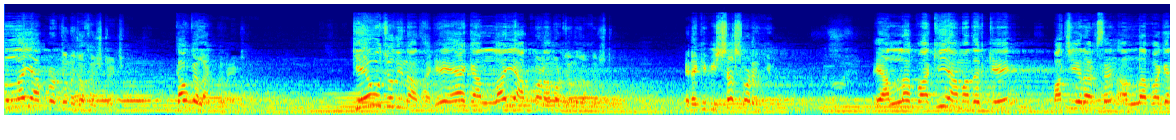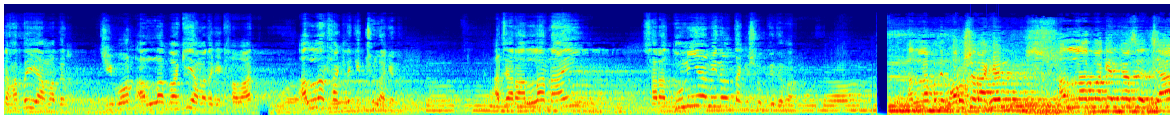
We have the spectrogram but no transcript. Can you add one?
আল্লাহ আপনার জন্য যথেষ্ট। কাউকে লাগবে না। কেউ যদি না থাকে, এক আল্লাহ আপনার আমার জন্য যথেষ্ট। এটা কি বিশ্বাস করেন কি এই আল্লাহ পাকি আমাদেরকে বাঁচিয়ে রাখছেন, আল্লাহ পাকের হাতেই আমাদের জীবন, আল্লাহ পাকি আমাদেরকে খাওয়ার আল্লাহ থাকলে কিচ্ছু লাগে না। আর যার আল্লাহ নাই, সারা দুনিয়া মিলেও তাকে সুখ দিতে পারবে আল্লাহ প্রতি ভরসা রাখেন। আল্লাহ পাকের কাছে যা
